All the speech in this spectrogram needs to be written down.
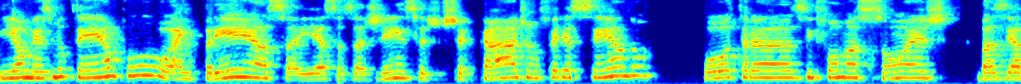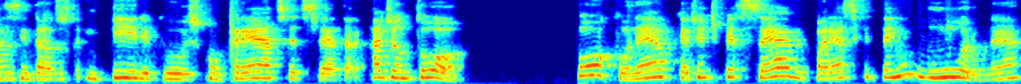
e, ao mesmo tempo, a imprensa e essas agências de checagem oferecendo outras informações baseadas em dados empíricos, concretos, etc. Adiantou? Pouco, né? Porque a gente percebe, parece que tem um muro, né?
